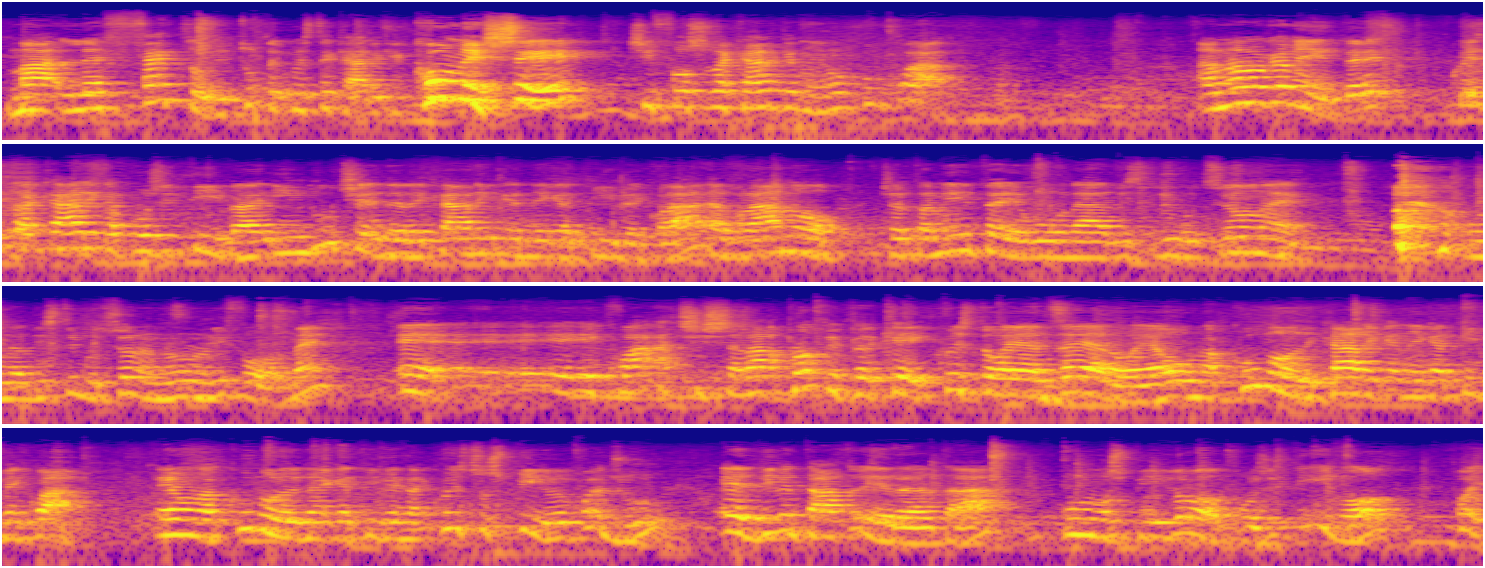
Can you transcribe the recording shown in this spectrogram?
ma l'effetto di tutte queste cariche come se ci fosse una carica meno Q qua. Analogamente questa carica positiva induce delle cariche negative qua, avranno certamente una distribuzione, una distribuzione non uniforme e, e, e, qua ci sarà, proprio perché questo è a zero e ho un accumulo di cariche negative qua e un accumulo di negative da questo spigolo qua giù è diventato in realtà uno spigolo positivo poi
